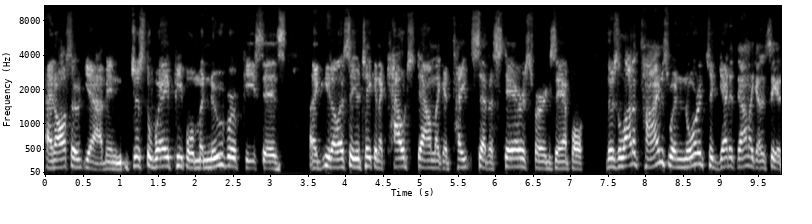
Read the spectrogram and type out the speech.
and also, yeah, I mean, just the way people maneuver pieces. Like you know, let's say you're taking a couch down like a tight set of stairs, for example. There's a lot of times when, in order to get it down, like let's say a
